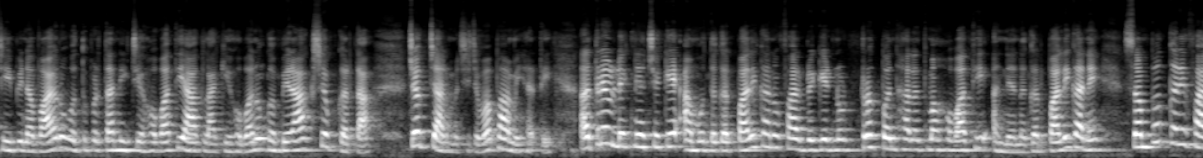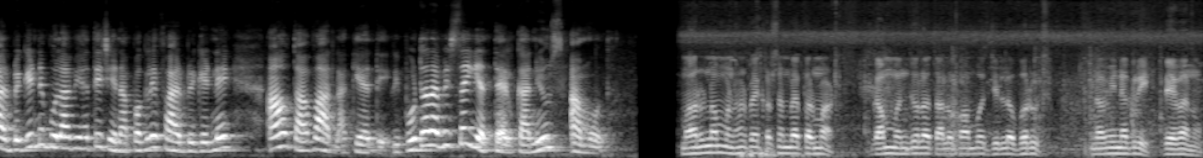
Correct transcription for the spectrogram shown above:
જીબીના વાયરો વધુ પડતા નીચે હોવાથી આગ લાગી હોવાનો ગંભીર આક્ષેપ કરતા ચકચાર મચી જવા પામી હતી. અત્રે ઉલ્લેખનીય છે કે આમોદ નગરપાલિકાનો ફાયર બ્રિગેડનો ટ્રક બંધ હાલતમાં હોવાથી અન્ય નગરપાલિકાને સંપર્ક કરી ફાયર બ્રિગેડને બોલાવી હતી, જેના પગલે ફાયર બ્રિગેડને આવતા વાર લાગી હતી. રિપોર્ટર અભિષ સૈયદ તેલકા ન્યૂઝ આમોદ. મારું નામ મનહરભાઈ કરશનભાઈ પરમાર. ગામ મંજોલા તાલુકો આંબોદ જિલ્લો ભરૂચ. નવી નગરી રહેવાનું.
